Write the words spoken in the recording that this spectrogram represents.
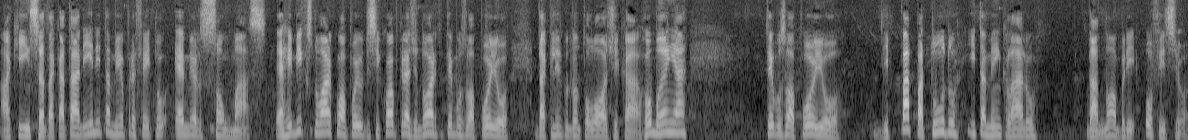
aqui em Santa Catarina, e também o prefeito Emerson Mas. R-Mix no ar com o apoio de Cicobi Crédito Norte, temos o apoio da Clínica Odontológica Romanha, temos o apoio de Papa Tudo e também, claro, da Nobre Ofício.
